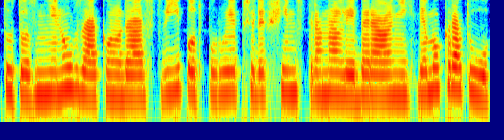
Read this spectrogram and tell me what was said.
Tuto změnu v zákonodárství podporuje především strana liberálních demokratů.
